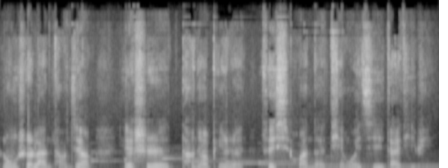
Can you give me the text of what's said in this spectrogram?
龙舌兰糖浆也是糖尿病人最喜欢的甜味剂代替品。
